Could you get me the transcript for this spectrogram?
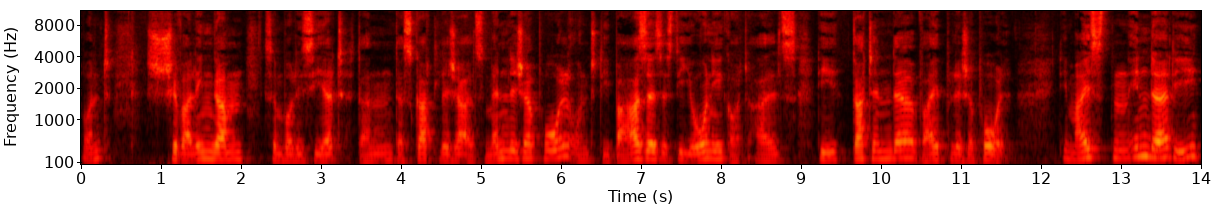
und Shivalingam symbolisiert dann das Göttliche als männlicher Pol und die Basis ist die Yoni, Gott als die Göttin der weibliche Pol. Die meisten Inder, die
